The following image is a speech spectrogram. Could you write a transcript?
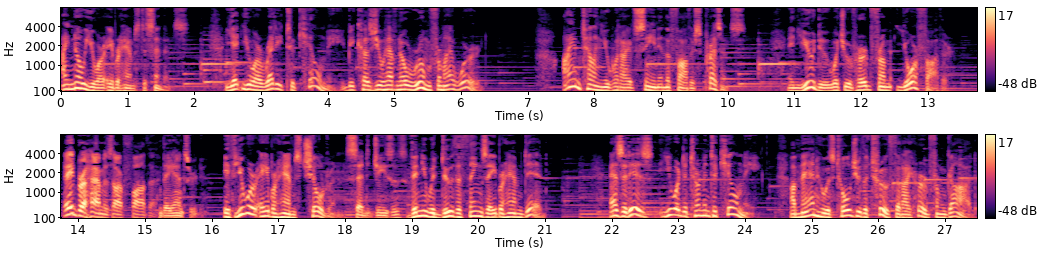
I know you are Abraham's descendants, yet you are ready to kill me because you have no room for my word. I am telling you what I have seen in the Father's presence, and you do what you have heard from your father. Abraham is our father. They answered, If you were Abraham's children, said Jesus, then you would do the things Abraham did. As it is, you are determined to kill me, a man who has told you the truth that I heard from God.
